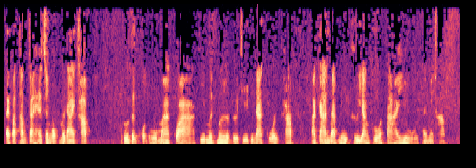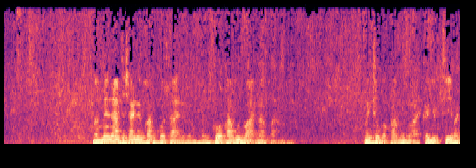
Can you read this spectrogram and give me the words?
แต่ก็ทำใจให้สงบไม่ได้ครับ รู้สึกหดหู่มากกว่าที่มืดๆหรือที่ที่น่ากลัวครับ อาการแบบนี้คือยังกลัวตายอยู่ใช่ไหมครับ มันไม่น่าจะใช่เรื่องความกลัวตายมันกลัวความวุ่นวายมากกว่า ไม่ถูกกับความวุ่นวายก็อยู่ที่มัน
